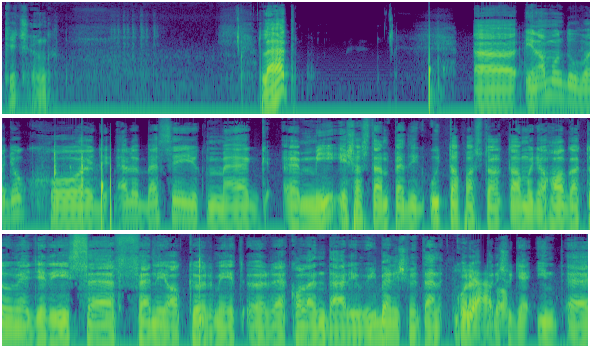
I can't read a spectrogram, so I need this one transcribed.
Kicsöng. Lehet? Én amondó vagyok, hogy előbb beszéljük meg mi, és aztán pedig úgy tapasztaltam, hogy a hallgatóm egy része feni a körmét örre kalendárium ügyben, és miután korábban Hiába. is ugye in, uh,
